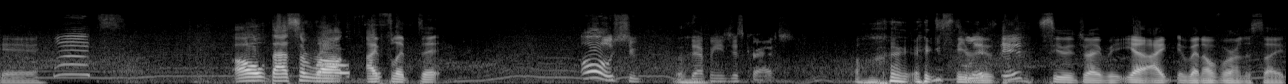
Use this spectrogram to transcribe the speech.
Yeah. What? Oh, that's a oh. rock. I flipped it. Oh shoot. Definitely just crashed. Oh, serious, serious driving. Yeah, I it went over on the side.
